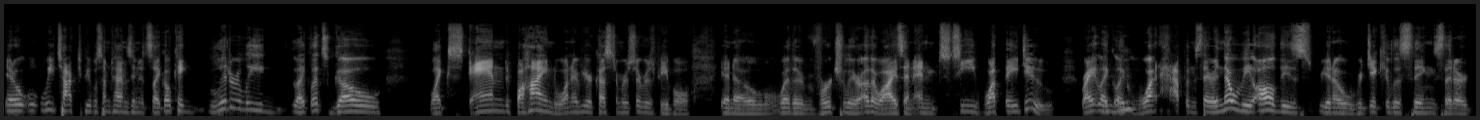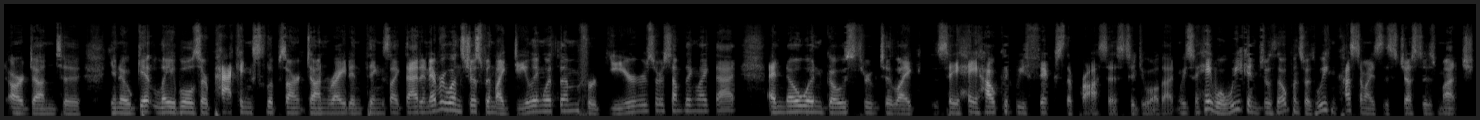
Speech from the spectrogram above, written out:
You know we talk to people sometimes and it's like okay literally like let's go like stand behind one of your customer service people you know whether virtually or otherwise and and see what they do right? Like mm-hmm. like what happens there? And there will be all these you know ridiculous things that are are done to you know get labels or packing slips aren't done right and things like that and everyone's just been like dealing with them for years or something like that and no one goes through to like say hey how could we fix the process to do all that? And we say hey well we can just open source we can customize this just as much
